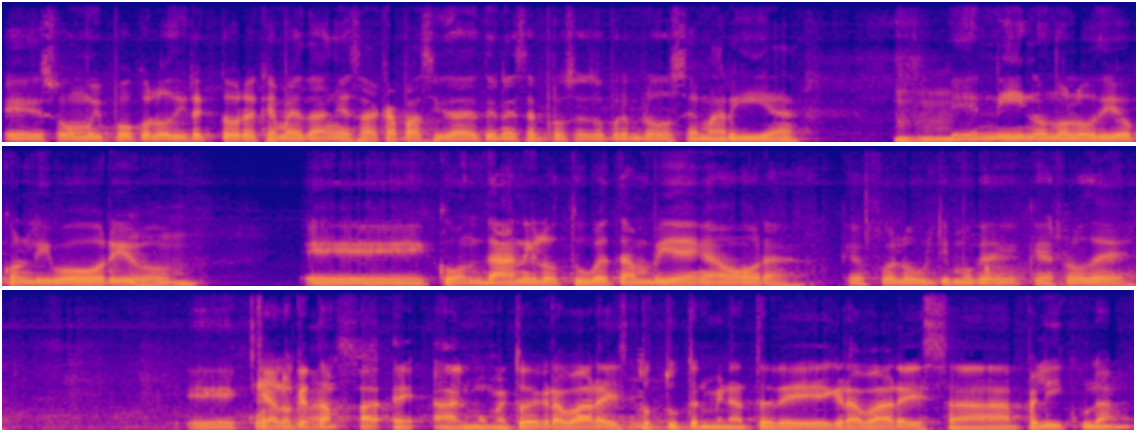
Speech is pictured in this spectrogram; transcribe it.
Eh, son muy pocos los directores que me dan esa capacidad de tener ese proceso. Por ejemplo, José María, eh, Nino nos lo dio con Liborio. Eh, con Dani lo tuve también ahora, que fue lo último que, que rodé. Eh, que a lo que eh, al momento de grabar esto, tú terminaste de grabar esa película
